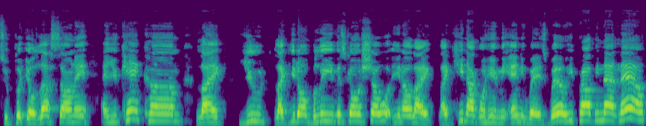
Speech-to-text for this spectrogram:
to put your lust on it, and you can't come like you like you don't believe it's gonna show up. You know, like like he not gonna hear me anyways. Well, he probably not now,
